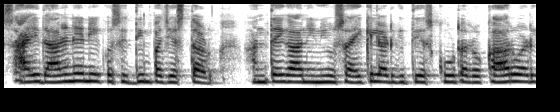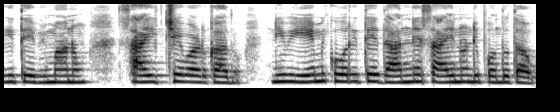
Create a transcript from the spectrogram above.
సాయి దానినే నీకు సిద్ధింపజేస్తాడు. అంతేగాని నీవు సైకిల్ అడిగితే స్కూటర్ కారు అడిగితే విమానం సాయి ఇచ్చేవాడు కాదు. నీవు ఏమి కోరితే దాన్నే సాయి నుండి పొందుతావు.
